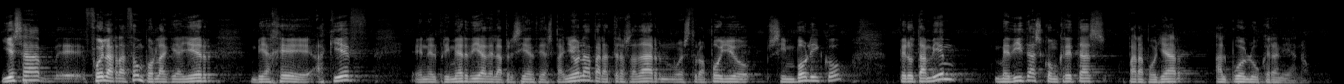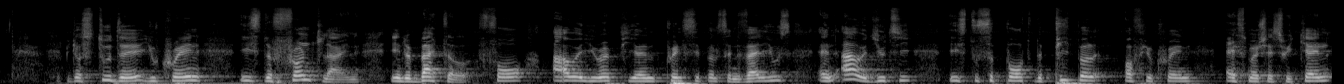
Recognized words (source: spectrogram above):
Y esa eh, fue la razón por la que ayer viajé a Kiev en el primer día de la presidencia española para trasladar nuestro apoyo simbólico, pero también medidas concretas para apoyar al pueblo ucraniano. Because today Ukraine is the front line in the battle for our European principles and values, and our duty is to support the people of Ukraine as much as we can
